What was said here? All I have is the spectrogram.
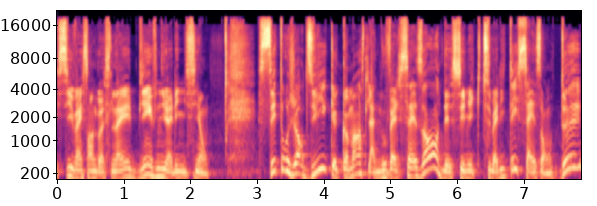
Ici Vincent Gosselin, bienvenue à l'émission. C'est aujourd'hui que commence la nouvelle saison de Sémictualité, saison 2.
